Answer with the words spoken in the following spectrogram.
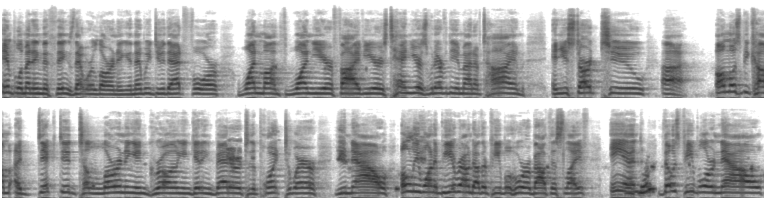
implementing the things that we're learning. And then we do that for one month, one year, five years, 10 years, whatever the amount of time and you start to uh, almost become addicted to learning and growing and getting better to the point to where you now only want to be around other people who are about this life and mm-hmm. those people are now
